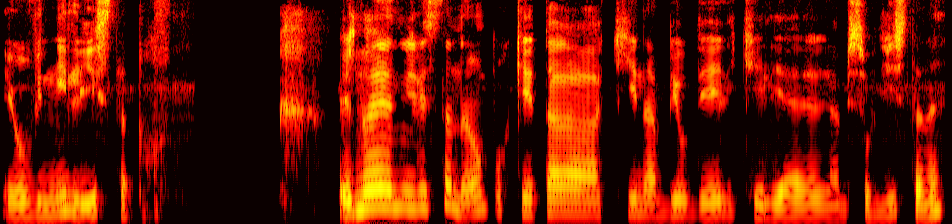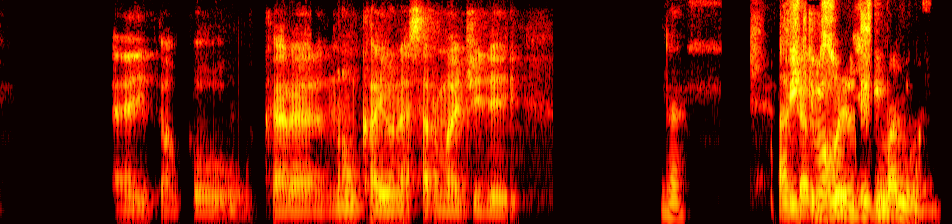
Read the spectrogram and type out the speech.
Eu ouvi nilista, pô. Ele não é nilista não, porque tá aqui na bio dele que ele é absurdista, né? É, então, pô, o cara não caiu nessa armadilha aí. É. Acho absurdismo uma...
